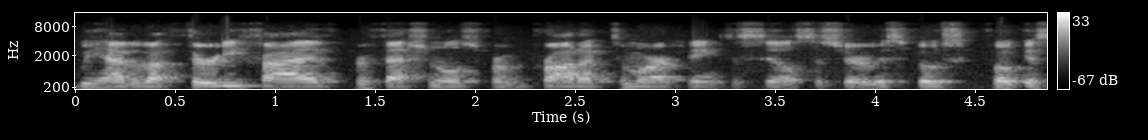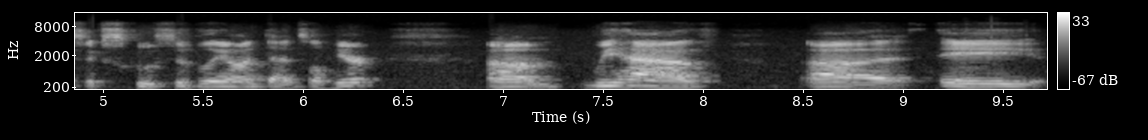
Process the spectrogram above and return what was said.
we have about 35 professionals from product to marketing to sales to service fo- focused exclusively on dental here. Um, we have uh, a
